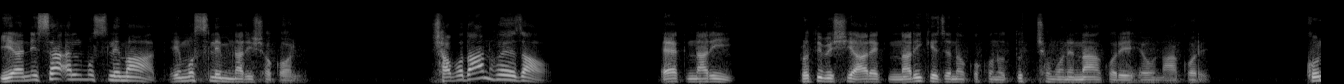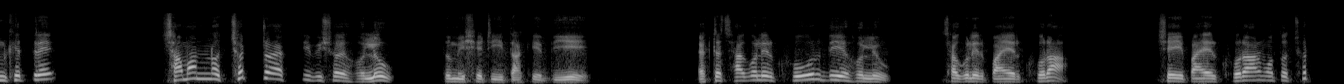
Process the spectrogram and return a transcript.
ইয়া নিসা আল মুসলিমাত, হে মুসলিম নারী সকল, সাবধান হয়ে যাও। এক নারী প্রতিবেশী আর এক নারীকে যেন কখনো তুচ্ছ মনে না করে, হেও না করে। কোন ক্ষেত্রে সামান্য ছোট্ট একটি বিষয় হলেও তুমি সেটি তাকে দিয়ে, একটা ছাগলের খুর দিয়ে হলেও, ছাগলের পায়ের খোরা সেই পায়ের খোরার মতো ছোট্ট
